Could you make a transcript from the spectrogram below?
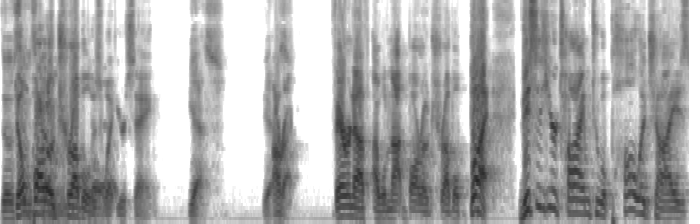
those don't borrow trouble is what you're saying. Yes. Yes. All right. Fair enough. I will not borrow trouble, but this is your time to apologize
